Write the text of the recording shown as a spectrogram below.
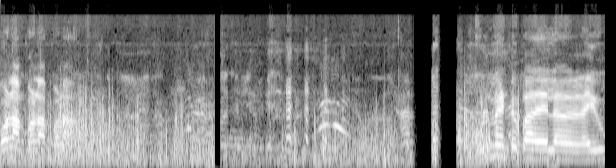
போலாம் போலாம் போலாம். புல்மேட்டு பாதையில் லைவ்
